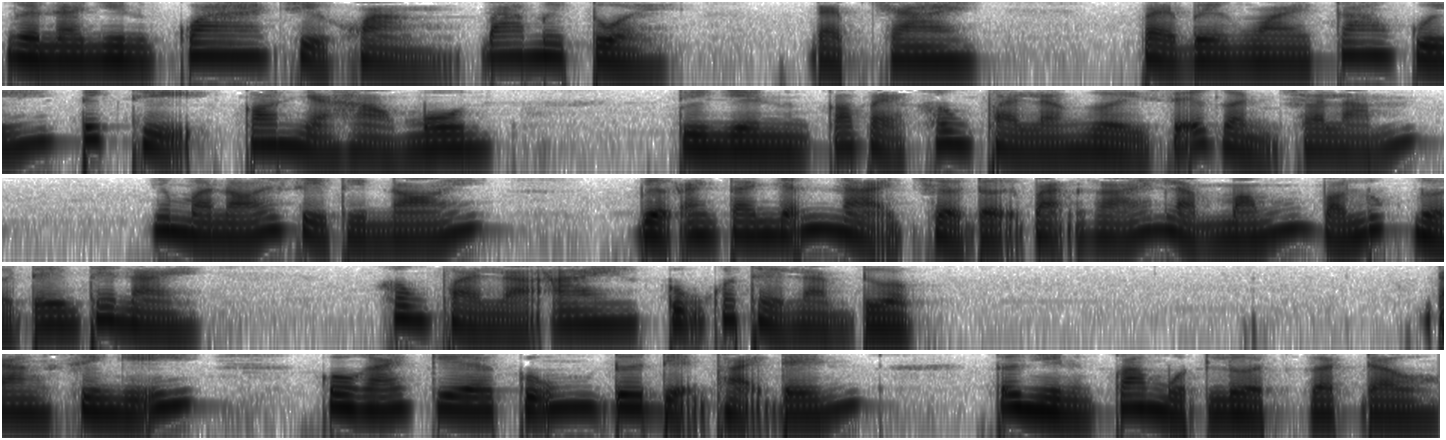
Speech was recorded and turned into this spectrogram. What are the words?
Người này nhìn qua chỉ khoảng 30 tuổi, đẹp trai, vẻ bề ngoài cao quý, tích thị, con nhà hào môn. Tuy nhiên có vẻ không phải là người dễ gần cho lắm. Nhưng mà nói gì thì nói, việc anh ta nhẫn nại chờ đợi bạn gái làm móng vào lúc nửa đêm thế này, không phải là ai cũng có thể làm được. Đang suy nghĩ, cô gái kia cũng đưa điện thoại đến. Tôi nhìn qua một lượt gật đầu.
